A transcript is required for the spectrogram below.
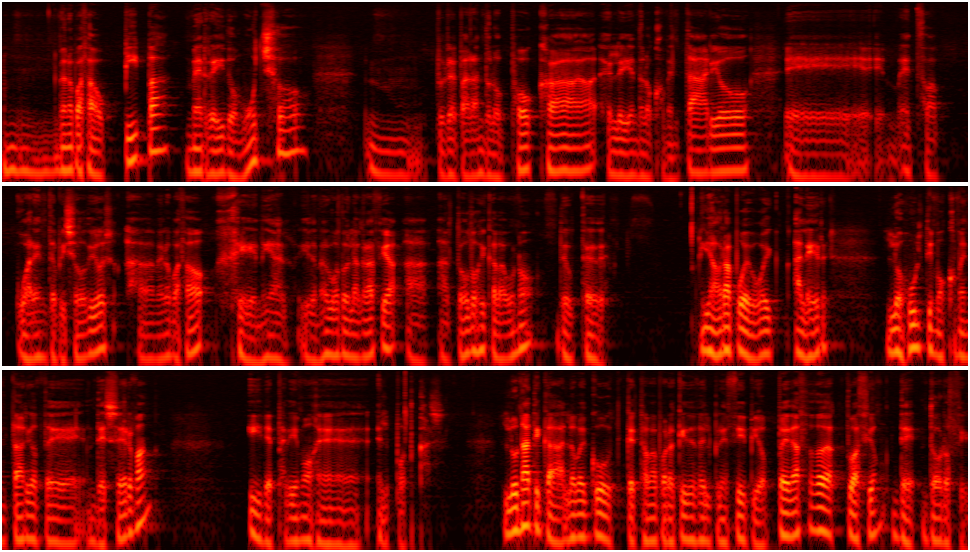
Mm, me lo pasado pipa, me he reído mucho, mm, preparando los podcasts, leyendo los comentarios. Eh, esto 40 episodios. Ah, me lo he pasado genial. Y de nuevo doy las gracias a, todos y cada uno de ustedes. Y ahora pues voy a leer los últimos comentarios de, de Servan y despedimos eh, el podcast. Lunática, Love Good, que estaba por aquí desde el principio. Pedazo de actuación de Dorothy.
